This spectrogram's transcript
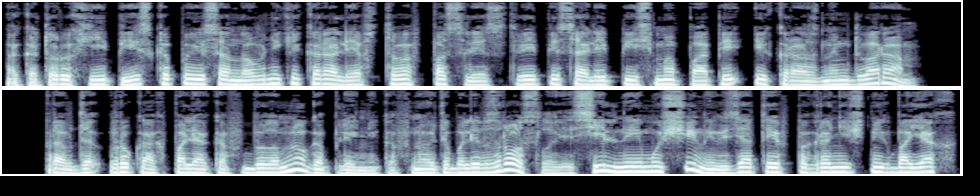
о которых епископы и сановники королевства впоследствии писали письма папе и к разным дворам. Правда, в руках поляков было много пленников, но это были взрослые, сильные мужчины, взятые в пограничных боях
